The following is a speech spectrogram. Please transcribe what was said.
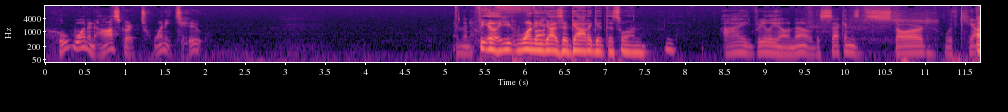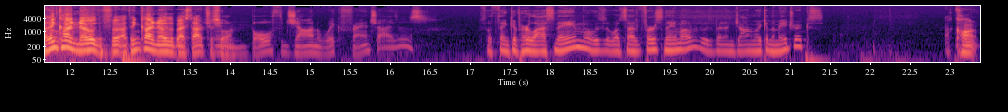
Who won an Oscar at 22? And then I feel like you, one of you guys have got to get this one. I really don't know. The second starred with Keanu. I think I know the. Fir- I think I know the best actress in one. both John Wick franchises. So think of her last name. Who's, what's that first name of? Who's been in John Wick and The Matrix? I can't.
